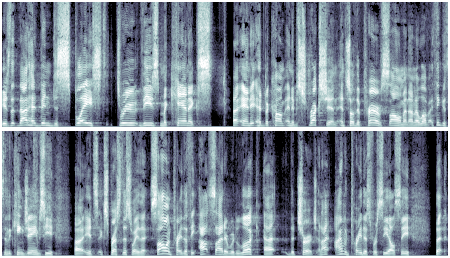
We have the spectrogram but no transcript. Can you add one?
is that that had been displaced through these mechanics uh, and it had become an obstruction. And so the prayer of Solomon, and I love, I think it's in the King James, he uh, it's expressed this way that Solomon prayed that the outsider would look at the church. And I, I would pray this for CLC that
